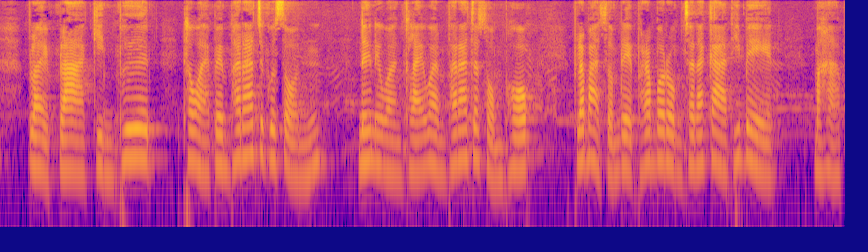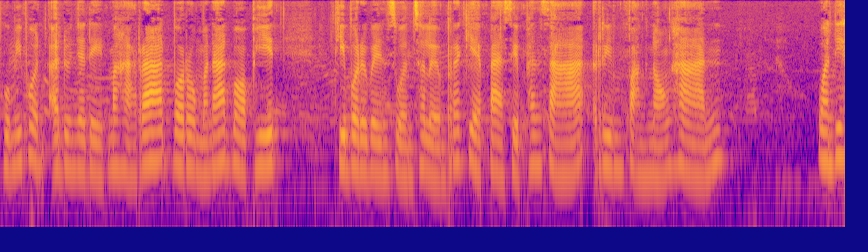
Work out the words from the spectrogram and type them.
ำปล่อยปลากินพืช ถวายเป็นพระราชกุศล เนื่องในวันคล้ายวันพระราชสมภพ พระบาทสมเด็จพระบรมชนากาธิเบศรมหาภูมิพลอดุลยเดชมหาราชบรมนาถบพิตรที่บริเวณสวนเฉลิมพระเกียรติ 80 พรรษา ริมฝั่งหนองหาน วันที่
